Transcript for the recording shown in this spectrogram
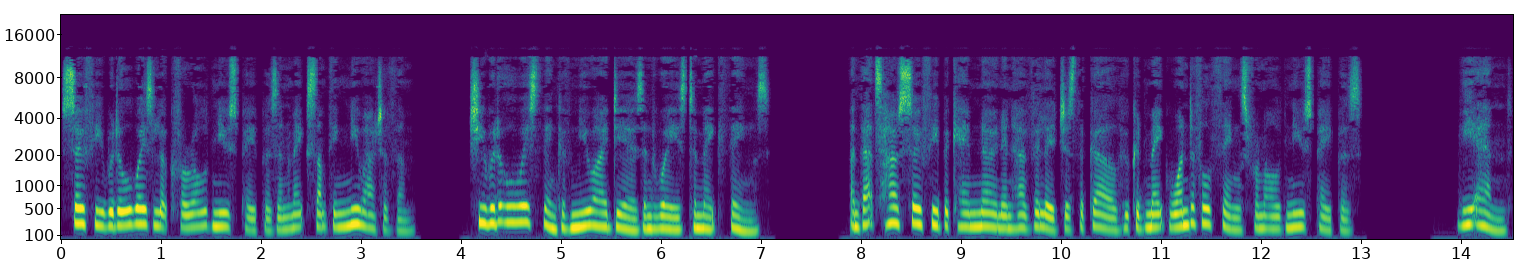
Sophie would always look for old newspapers and make something new out of them. She would always think of new ideas and ways to make things. And that's how Sophie became known in her village as the girl who could make wonderful things from old newspapers. The end.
